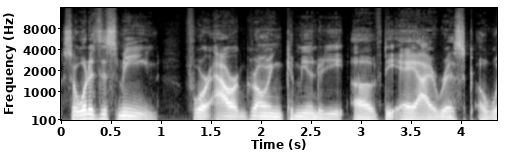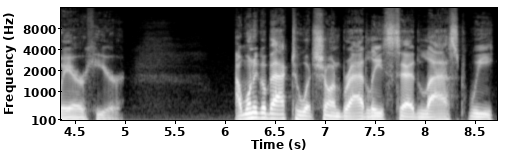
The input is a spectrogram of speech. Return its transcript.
So, what does this mean for our growing community of the AI risk aware here? I want to go back to what Sean Bradley said last week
